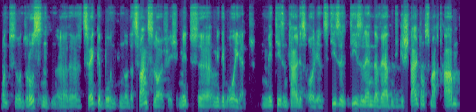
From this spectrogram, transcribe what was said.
und, und Russen äh, zweckgebunden oder zwangsläufig mit, äh, mit dem Orient, mit diesem Teil des Orients. Diese, diese Länder werden die Gestaltungsmacht haben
